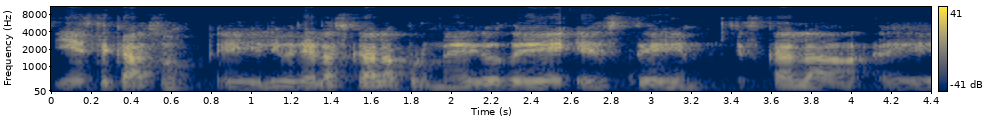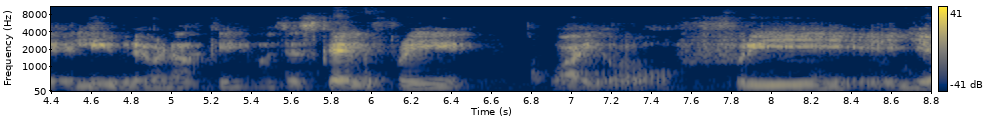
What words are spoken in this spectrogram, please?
Y en este caso, liberé la escala por medio de este escala libre, ¿verdad? Aquí dice scale free y o free y.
